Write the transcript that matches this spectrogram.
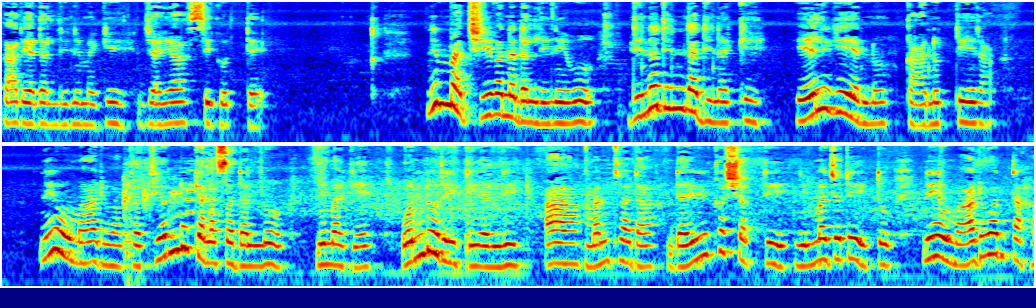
ಕಾರ್ಯದಲ್ಲಿ ನಿಮಗೆ ಜಯ ಸಿಗುತ್ತೆ. ನಿಮ್ಮ ಜೀವನದಲ್ಲಿ ನೀವು ದಿನದಿಂದ ದಿನಕ್ಕೆ ಏಳಿಗೆಯನ್ನು ಕಾಣುತ್ತೀರಾ. ನೀವು ಮಾಡುವ ಪ್ರತಿಯೊಂದು ಕೆಲಸದಲ್ಲೂ ನಿಮಗೆ ಒಂದು ರೀತಿಯಲ್ಲಿ ಆ ಮಂತ್ರದ ದೈವಿಕ ಶಕ್ತಿ ನಿಮ್ಮ ಜೊತೆ ಇದ್ದು, ನೀವು ಮಾಡುವಂತಹ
